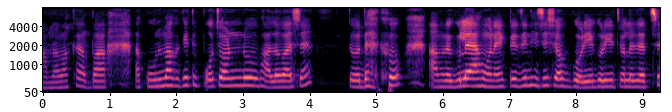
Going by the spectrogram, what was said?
আমড়া মাখা বা কুল মাখা খেতে প্রচণ্ড ভালোবাসে। তো দেখো আমড়াগুলো এমন একটা জিনিসই সব গড়িয়ে গড়িয়ে চলে যাচ্ছে।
